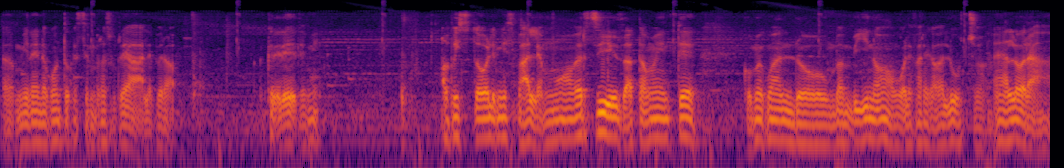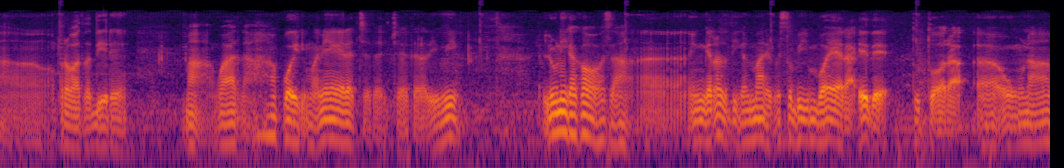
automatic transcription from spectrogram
eh, mi rendo conto che sembra surreale, però credetemi, ho visto le mie spalle muoversi esattamente come quando un bambino vuole fare cavalluccio e allora ho provato a dire ma guarda puoi rimanere eccetera eccetera di qui. L'unica cosa eh, in grado di calmare questo bimbo era ed è tuttora eh, una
